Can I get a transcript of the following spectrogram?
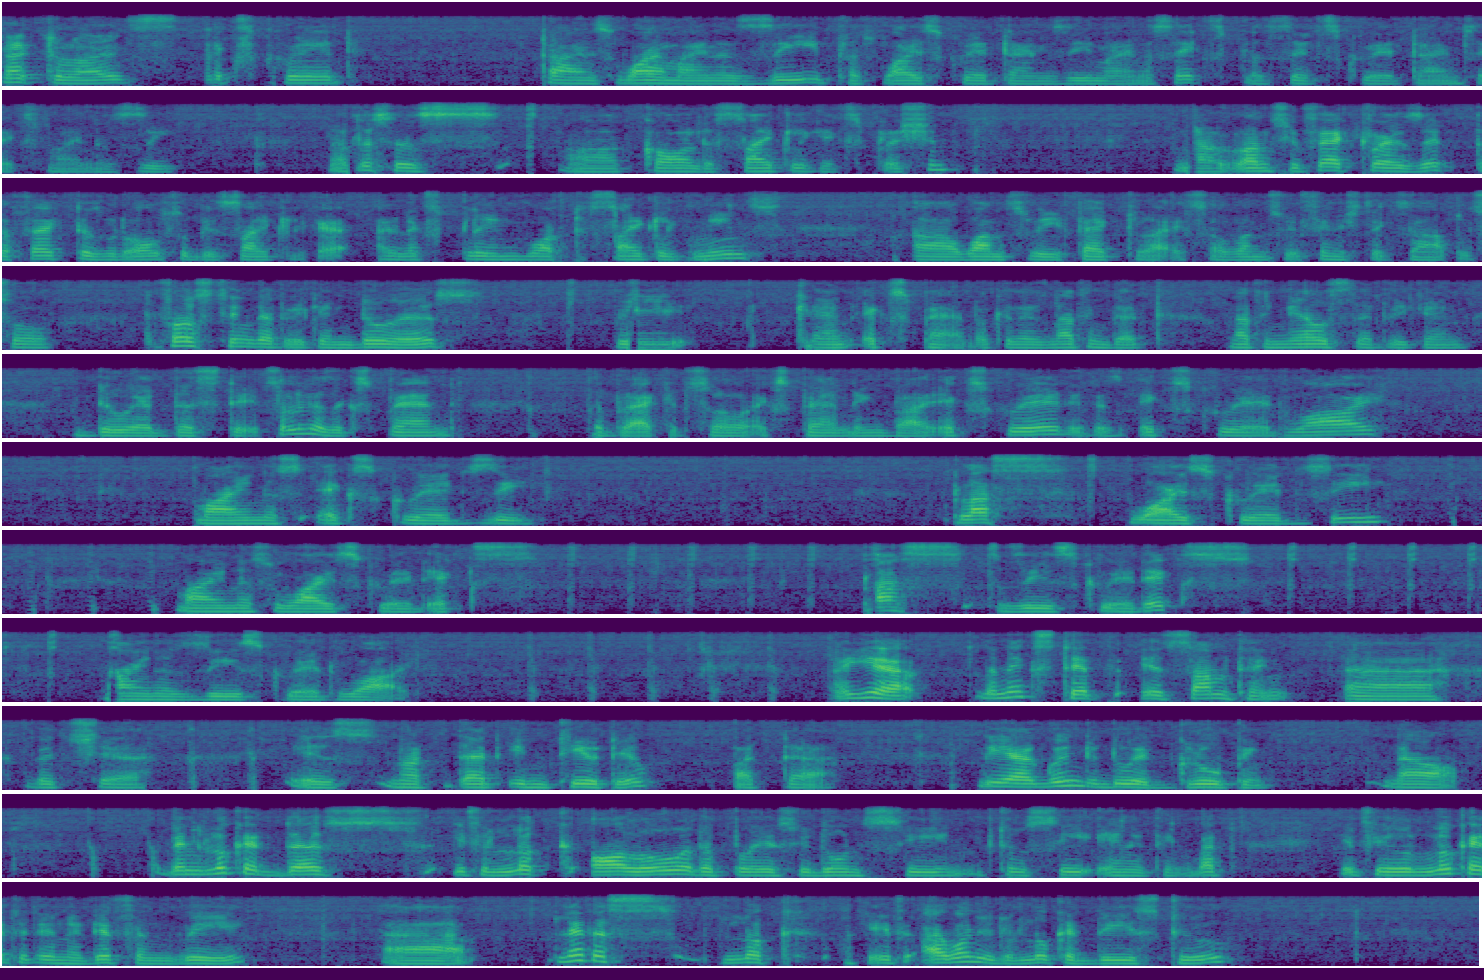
factorize x squared times y minus z plus y squared times z minus x plus z squared times x minus z. Now this is uh, called a cyclic expression. Now once you factorize it, the factors would also be cyclic. I'll explain what cyclic means uh, once we factorize or once we finish the example. So the first thing that we can do is we can expand. Okay, there's nothing that nothing else that we can do at this stage. So let us expand the bracket. So expanding by x squared, it is x squared y minus x squared z plus y squared z minus y squared x plus z squared x minus z squared y. Uh, yeah, the next step is something uh, which uh, is not that intuitive but uh, we are going to do a grouping. Now when you look at this if you look all over the place you don't seem to see anything. But if you look at it in a different way uh, let us look okay if I want you to look at these two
